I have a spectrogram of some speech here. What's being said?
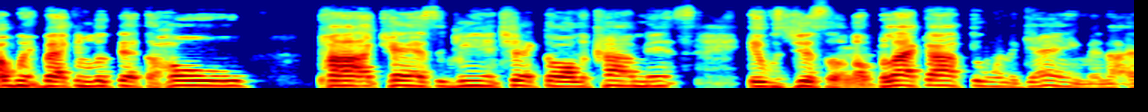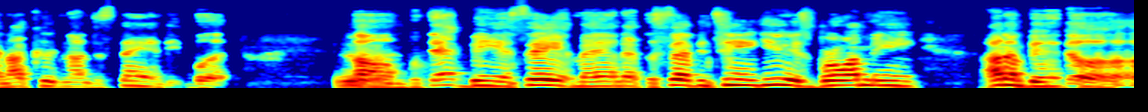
I went back and looked at the whole podcast again, checked all the comments. It was just a, yeah. a black eye through in the game, and I, and I couldn't understand it. But yeah. um, with that being said, man, after 17 years, bro, I mean, I done been uh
